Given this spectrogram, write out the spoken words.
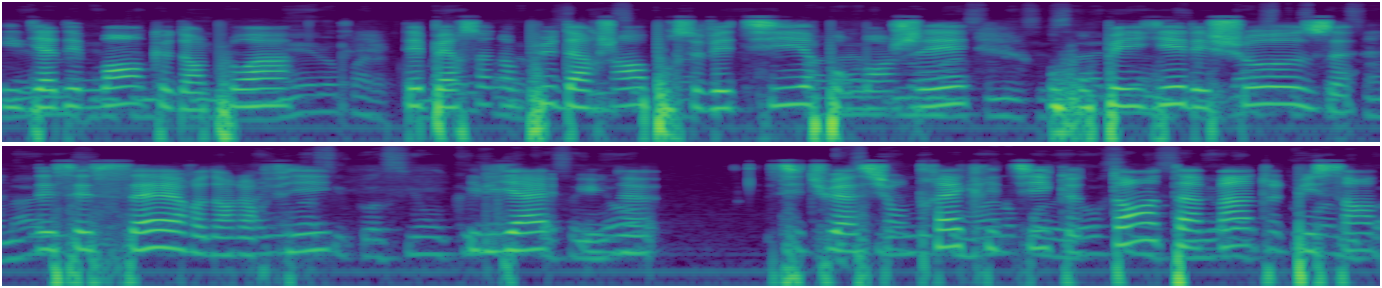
Il y a des manques d'emploi. Des personnes n'ont plus d'argent pour se vêtir, pour manger ou pour payer les choses nécessaires dans leur vie. Il y a une situation très critique. Tends ta main toute puissante.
